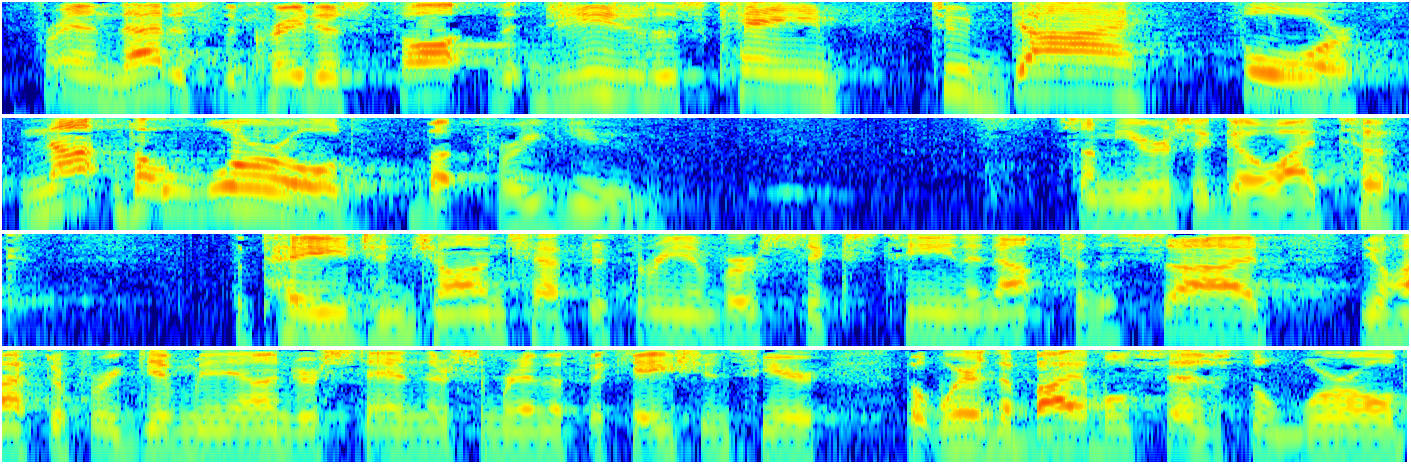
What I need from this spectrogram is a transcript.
Friend, that is the greatest thought that Jesus came to die for, not the world, but for you. Some years ago, I took the page in John chapter 3 and verse 16 and out to the side. You'll have to forgive me. I understand there's some ramifications here. But where the Bible says the world,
